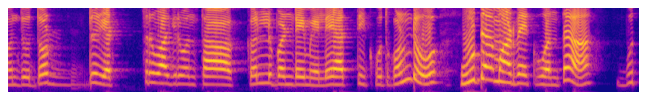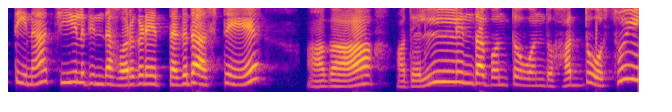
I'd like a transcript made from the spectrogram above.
ಒಂದು ದೊಡ್ಡ ಎತ್ತರವಾಗಿರುವಂಥ ಕಲ್ಲು ಬಂಡೆ ಮೇಲೆ ಹತ್ತಿ ಕೂತ್ಕೊಂಡು ಊಟ ಮಾಡಬೇಕು ಅಂತ ಬುತ್ತಿನ ಚೀಲದಿಂದ ಹೊರಗಡೆ ತೆಗೆದ ಅಷ್ಟೇ, ಆಗ ಅದೆಲ್ಲಿಂದ ಬಂತು ಒಂದು ಹದ್ದು ಸುಯ್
